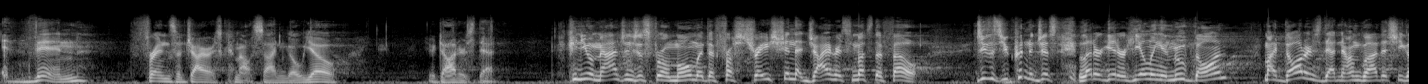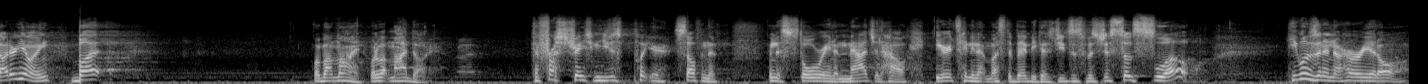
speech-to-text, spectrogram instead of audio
And then friends of Jairus come outside and go, Yo, your daughter's dead. Can you imagine just for a moment the frustration that Jairus must have felt? Jesus, you couldn't have just let her get her healing and moved on. My daughter's dead. Now I'm glad that she got her healing, but what about mine? What about my daughter? Right. The frustration, can you just put yourself in the, in the story and imagine how irritating that must have been because Jesus was just so slow. He wasn't in a hurry at all.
